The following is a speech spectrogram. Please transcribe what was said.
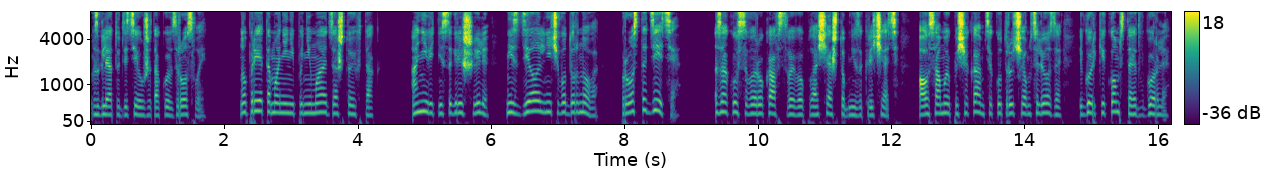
Взгляд у детей уже такой взрослый, но при этом они не понимают, за что их так. Они ведь не согрешили, не сделали ничего дурного, просто дети. Закусываю рукав своего плаща, чтобы не закричать, а у самой по щекам текут ручьем слезы, и горький ком стоит в горле.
